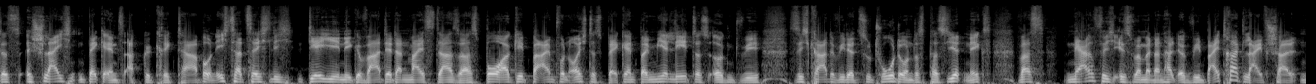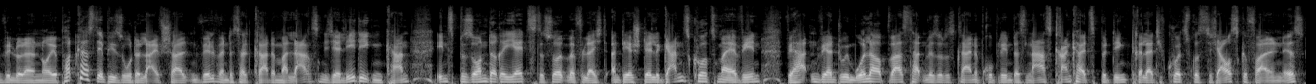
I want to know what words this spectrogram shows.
des schleichenden Backends abgekriegt habe und ich tatsächlich derjenige war, der dann meist da saß, boah, geht bei einem von euch das Backend, bei mir lädt das irgendwie sich gerade wieder zu Tode und das passiert nichts, was nervig ist, wenn man dann halt irgendwie einen Beitrag live schalten will oder eine neue Podcast-Episode live schalten will, wenn das halt gerade mal Lars nicht erledigen kann, insbesondere jetzt, das sollten wir vielleicht an der Stelle ganz kurz mal erwähnen, wir hatten, während du im Urlaub warst, hatten wir so das kleine Problem, dass Lars krankheitsbedingt relativ kurzfristig ausgefallen ist.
